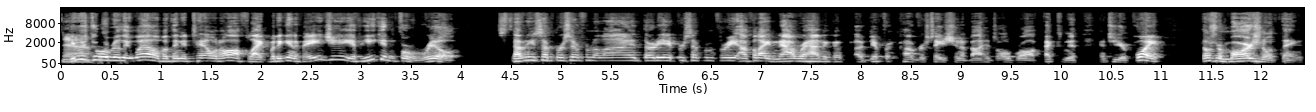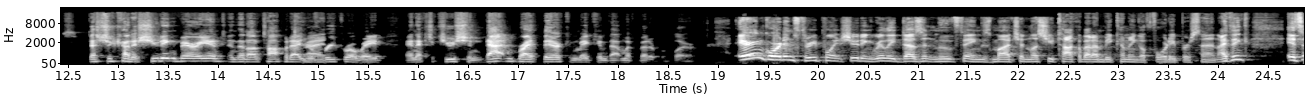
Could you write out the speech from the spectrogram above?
He was doing really well, but then it tailed off. Like, but again, if AG, if he can for real, 77% from the line, 38% from three, I feel like now we're having a, a different conversation about his overall effectiveness. And to your point, those are marginal things. That's just kind of shooting variant. And then on top of that, your free throw rate and execution. That right there can make him that much better of a player. Aaron Gordon's three point shooting really doesn't move things much unless you talk about him becoming a 40%. I think it's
